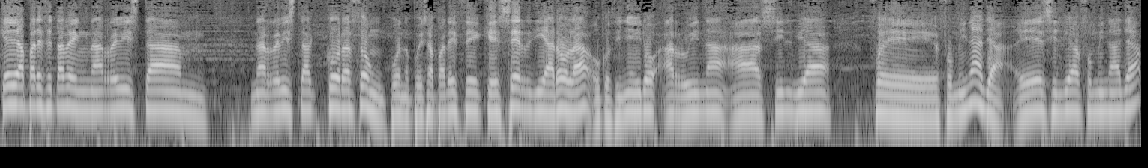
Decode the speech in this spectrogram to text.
Que aparece tamén na revista... Mm, na revista Corazón. Bueno, pois aparece que Sergi Arola, o cociñeiro, arruina a Silvia foi Fominalla. E Silvia Fominalla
